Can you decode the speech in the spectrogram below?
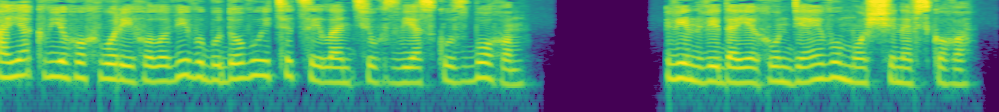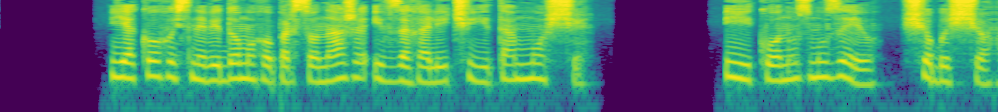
А як в його хворій голові вибудовується цей ланцюг зв'язку з Богом? Він віддає Гундяєву мощі. Якогось невідомого персонажа і взагалі чиї там мощі і ікону з музею, щоби що.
